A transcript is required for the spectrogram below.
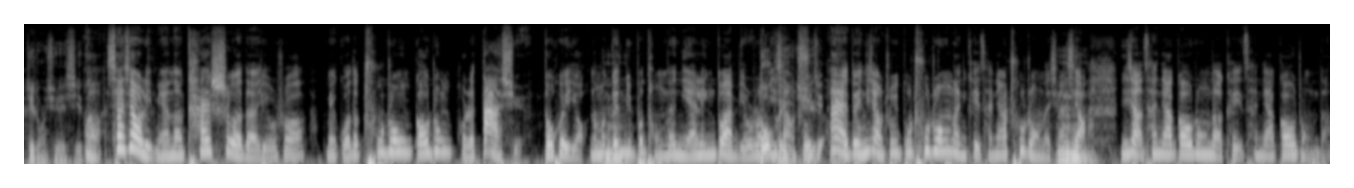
这种学习的啊。夏校里面呢，开设的，比如说美国的初中、高中或者大学都会有。那么根据不同的年龄段，比如说你想出去，哎，对，你想出去读初中的，你可以参加初中的夏校；你想参加高中的，可以参加高中的，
